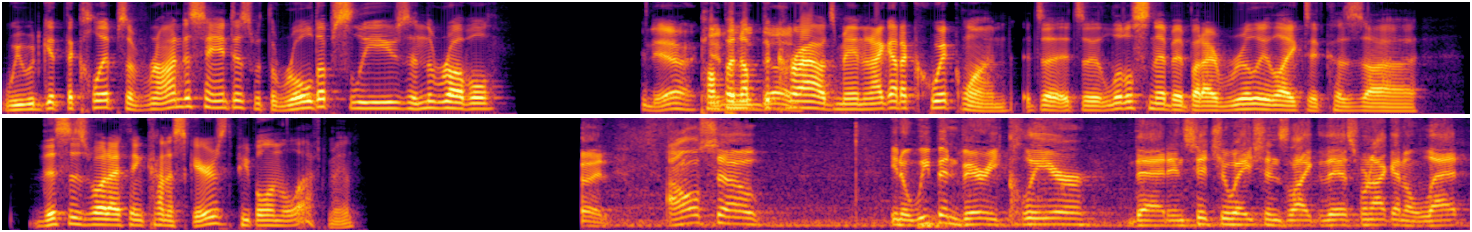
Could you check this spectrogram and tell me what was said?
we would get the clips of Ron DeSantis with the rolled up sleeves in the rubble, Yeah. pumping up the done. crowds, man. And I got a quick one. It's a it's a little snippet, but I really liked it because uh, this is what I think kind of scares the people on the left, man. Good. I also, you know, we've been very clear that in situations like this, we're not going to let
